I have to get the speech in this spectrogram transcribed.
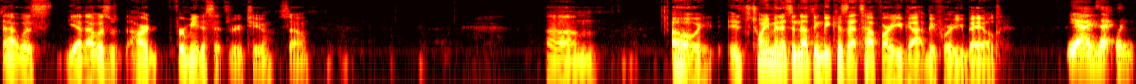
that was yeah that was hard for me to sit through too. So. Um, Oh, it's 20 minutes of nothing because that's how far you got before you bailed. Yeah, exactly.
